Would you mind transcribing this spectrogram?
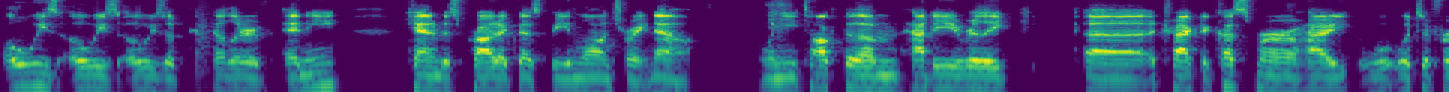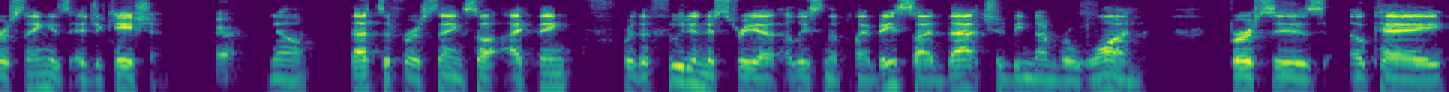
always always always a pillar of any cannabis product that's being launched right now. When you talk to them how do you really uh, attract a customer how what's the first thing is education yeah. you know? That's the first thing. So i think for the food industry at least in the plant-based side that should be number one versus okay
